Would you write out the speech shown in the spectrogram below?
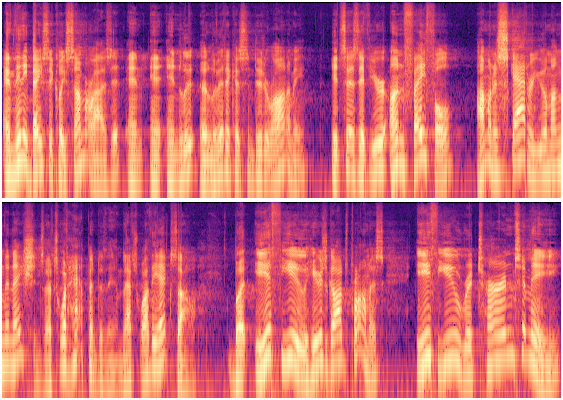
And then he basically summarized it in, in, uh, Leviticus and Deuteronomy. It says, If you're unfaithful, I'm going to scatter you among the nations. That's what happened to them. That's why the exile. But if you, here's God's promise, if you return to me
